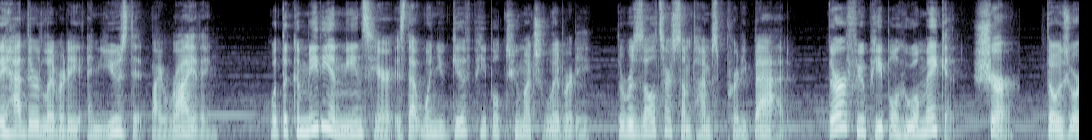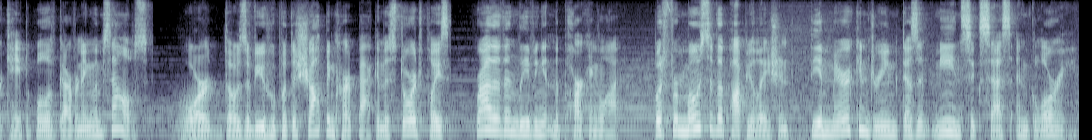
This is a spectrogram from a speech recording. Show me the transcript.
They had their liberty and used it by rioting. What the comedian means here is that when you give people too much liberty, the results are sometimes pretty bad. There are a few people who will make it, sure, those who are capable of governing themselves, or those of you who put the shopping cart back in the storage place rather than leaving it in the parking lot. But for most of the population, the American dream doesn't mean success and glory.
